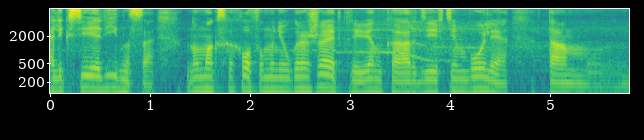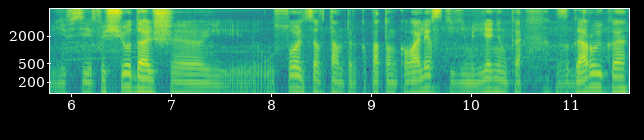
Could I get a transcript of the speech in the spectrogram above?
Алексея Риноса. Но Макс Хохлов ему не угрожает, Кривенко, Ардеев тем более. Там Евсеев еще дальше, и Усольцев, там только потом Ковалевский, Емельяненко, Загоруйко,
